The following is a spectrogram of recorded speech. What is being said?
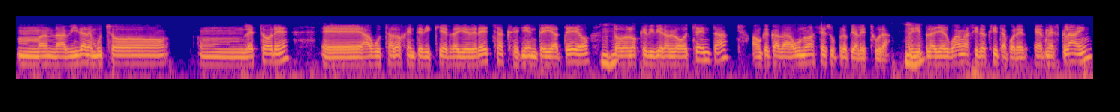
mm, la vida de muchos mm, lectores, eh, ha gustado gente de izquierda y de derecha, creyentes y ateos, Ujú. todos los que vivieron los 80, aunque cada uno hace su propia lectura. Ready. Player One ha sido escrita por Er- Ernest Klein,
